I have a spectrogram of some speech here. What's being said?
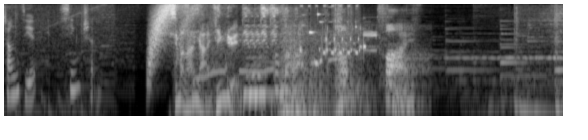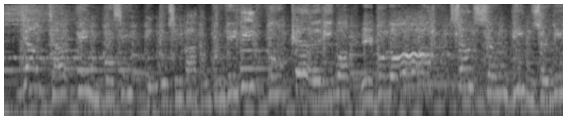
张杰《星辰》。喜马拉雅音乐巅巅峰榜 Top Five。遥遥云归西，平步十八方风雨亦复可敌我，日不落。声声凭顺利，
